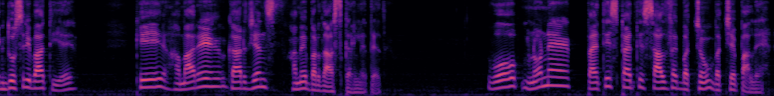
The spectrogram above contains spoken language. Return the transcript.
एक दूसरी बात ये कि हमारे गार्जियंस हमें बर्दाश्त कर लेते थे। वो, उन्होंने 35-35 साल तक बच्चों, बच्चे पाले हैं।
